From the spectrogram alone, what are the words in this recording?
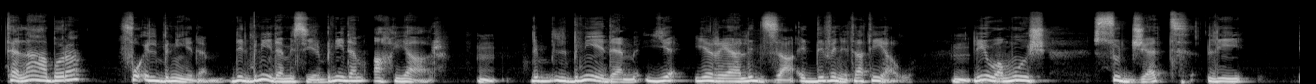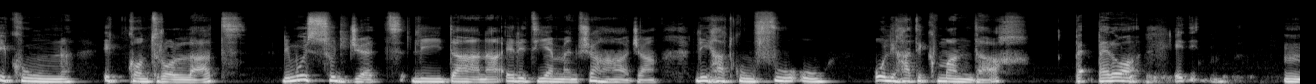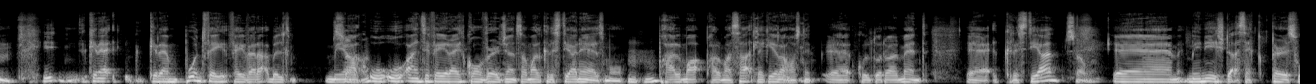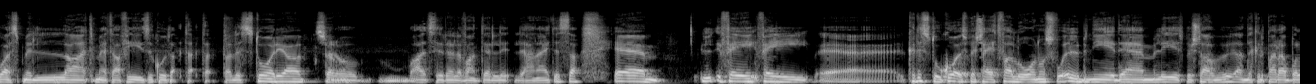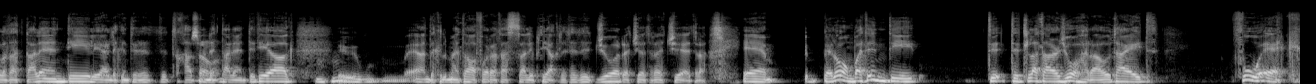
telabora fuq il-bniedem, li l-bniedem isir bniedem aħjar, li l-bniedem jirrealizza d-divinità tiegħu, li huwa mhux suġġett li jkun ikkontrollat, li mhux suġġett li dana jrid jemmen f'xi ħaġa li ħa tkun fuqu u li ħa tikkmandah, Pero, mm, kien hemm punt fej vera qabilt miegħek u anzi fej rajt konverġenza mal-Kristjaneżmu. Mhm. Bħalma saqt li kien ħosni eh, kulturalment eh, Kristjan. Eh, minix daqshekk perswas mill-lat metafiżiku tal-istorja, pero għalsi relevanti li ħanajt issa. fej fej eh, Kristu kol speċa jitfallu onus fuq il-bniedem li speċa għandek il-parabola ta' talenti li għandek inti tħassar il-talenti tijak, mhm. eh, għandek il-metafora ta' salib tijak li t-tġor, eccetera, eccetera. Eh, Pero mbagħad inti titla tarġoħra u tajt fuqek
